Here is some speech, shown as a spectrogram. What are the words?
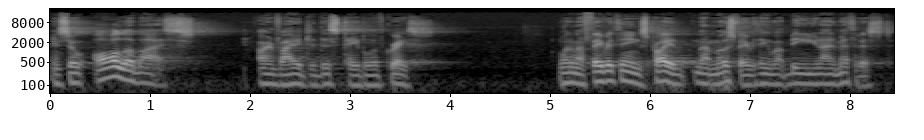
And so all of us are invited to this table of grace. One of my favorite things, probably my most favorite thing about being a United Methodist,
